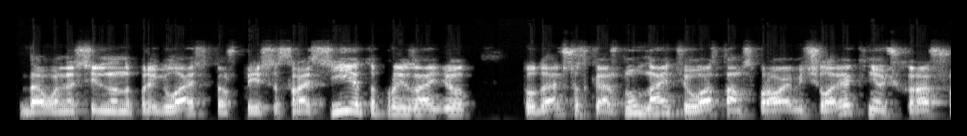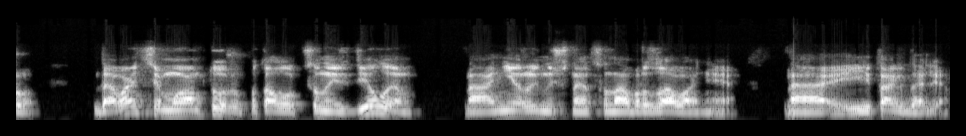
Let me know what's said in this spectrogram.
довольно сильно напряглась, потому что если с Россией это произойдет, то дальше скажут, ну, знаете, у вас там с правами человека не очень хорошо, давайте мы вам тоже потолок цены сделаем, а не рыночное ценообразование а, и так далее.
